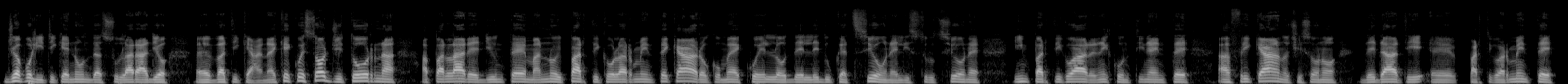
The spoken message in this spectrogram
geopolitica in onda sulla Radio eh, Vaticana e che quest'oggi torna a parlare di un tema a noi particolarmente caro come è quello dell'educazione, l'istruzione in particolare nel continente africano. Ci sono dei dati eh, particolarmente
